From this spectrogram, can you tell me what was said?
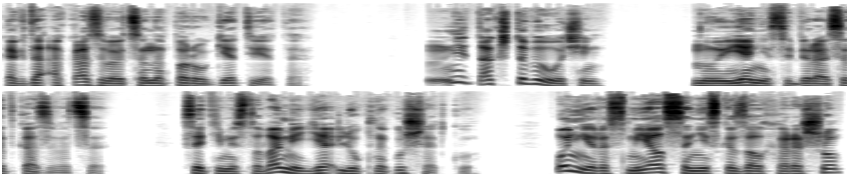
когда оказываются на пороге ответа? Не так, чтобы очень. Ну и я не собираюсь отказываться. С этими словами я лег на кушетку. Он не рассмеялся, не сказал «хорошо»,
